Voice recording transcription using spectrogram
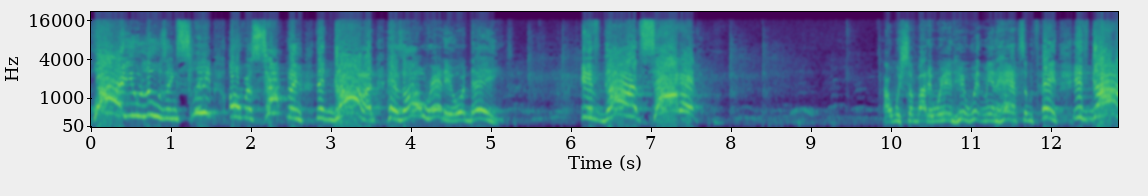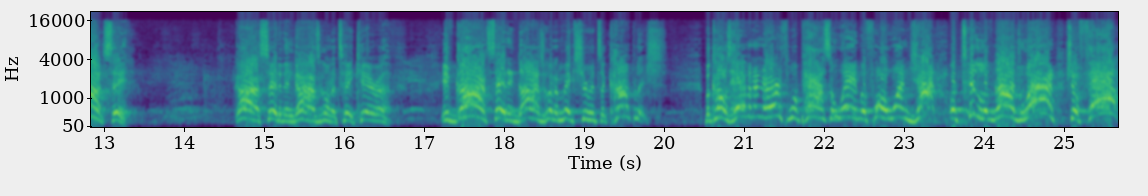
why are you losing sleep over something that God has already ordained? If God said it, I wish somebody were in here with me and had some faith. If God said it, God said it, then God's going to take care of it. If God said it, God's going to make sure it's accomplished. Because heaven and earth will pass away before one jot or tittle of God's word shall fail.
